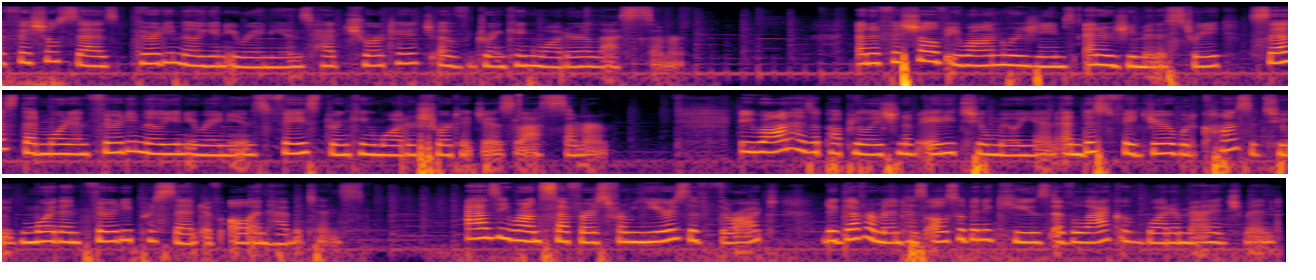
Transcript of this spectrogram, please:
Official says 30 million Iranians had shortage of drinking water last summer. An official of Iran regime's energy ministry says that more than 30 million Iranians faced drinking water shortages last summer. Iran has a population of 82 million, and this figure would constitute more than 30% of all inhabitants. As Iran suffers from years of drought, the government has also been accused of lack of water management,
